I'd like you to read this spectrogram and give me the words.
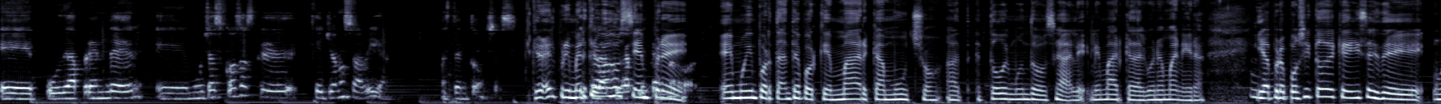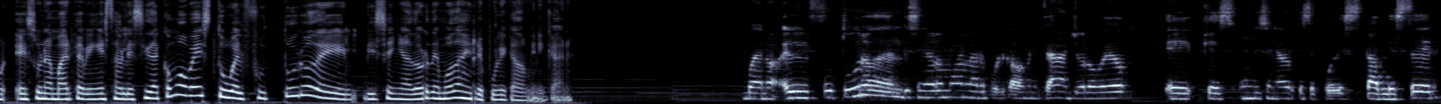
eh, pude aprender eh, muchas cosas que, que, yo no sabía hasta entonces. El primer trabajo siempre es muy importante porque marca mucho a, todo el mundo, o sea, le, marca de alguna manera. Y a propósito de que dices de es una marca bien establecida, ¿cómo ves tú el futuro del diseñador de modas en República Dominicana? Bueno, el futuro del diseñador de moda en la República Dominicana yo lo veo eh, que es un diseñador que se puede establecer,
